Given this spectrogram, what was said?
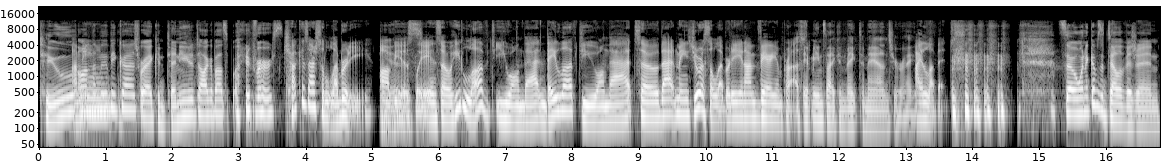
two I on the movie Crush where I continue to talk about Spider Verse? Chuck is our celebrity, obviously. And so he loved you on that, and they loved you on that. So that means you're a celebrity, and I'm very impressed. It means I can make demands. You're right. I love it. so when it comes to television,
